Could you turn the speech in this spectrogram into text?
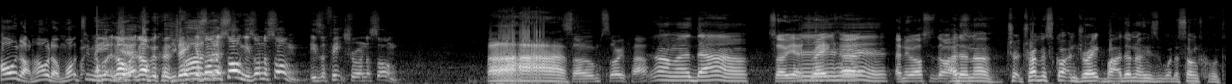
Hold on, hold on. What do you mean? No, yeah? no, because You Jake is on the song. He's on the song. He's a feature on the song. Ah, So I'm sorry, pal. I'm down. So yeah, Drake. Uh, Yeah. and who else is the I don't know. Tra- Travis Scott and Drake, but I don't know who's what the song's called.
